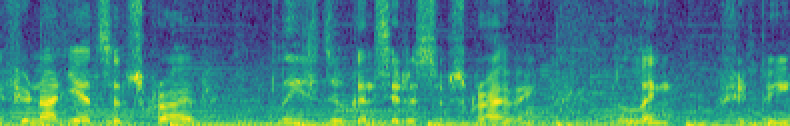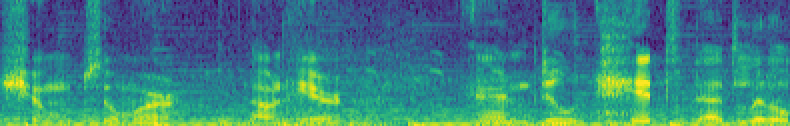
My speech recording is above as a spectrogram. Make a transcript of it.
if you're not yet subscribed please do consider subscribing. The link should be somewhere down here and do hit that little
